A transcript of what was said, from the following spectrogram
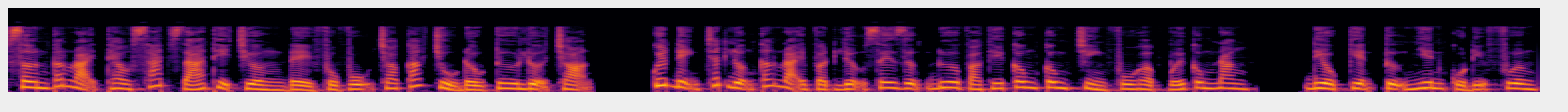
sơn các loại theo sát giá thị trường để phục vụ cho các chủ đầu tư lựa chọn, quyết định chất lượng các loại vật liệu xây dựng đưa vào thi công công trình phù hợp với công năng, điều kiện tự nhiên của địa phương.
